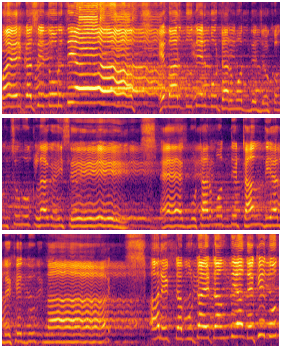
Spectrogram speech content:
মায়ের কাছে দৌড় দিয়া এবার দুধের বুটার মধ্যে যখন চুমুক লাগাইছে, এক বোটার মধ্যে টান দিয়া দেখে দুধ নাই। আরেকটা বুটায় টান দিয়া দেখে দুধ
